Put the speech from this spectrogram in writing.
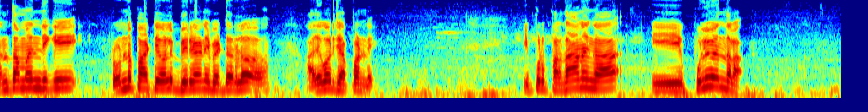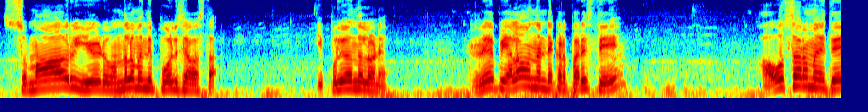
ఎంతమందికి రెండు పార్టీ వాళ్ళు బిర్యానీ పెట్టారో అది కూడా చెప్పండి. ఇప్పుడు ప్రధానంగా ఈ పులివెందల సుమారు ఏడు వందల మంది పోలీస్ వ్యవస్థ ఈ పులివెందల్లోనే. రేపు ఎలా ఉందంటే ఇక్కడ పరిస్థితి? అవసరమైతే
